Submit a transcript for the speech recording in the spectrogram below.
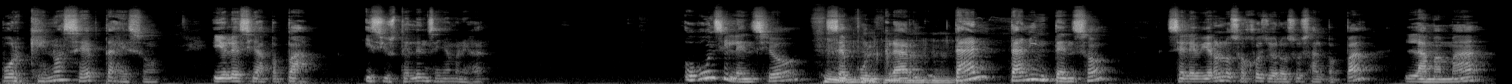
¿Por qué no acepta eso? Y yo le decía, papá, ¿y si usted le enseña a manejar? Hubo un silencio sepulcral tan, tan intenso. Se le vieron los ojos llorosos al papá. La mamá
